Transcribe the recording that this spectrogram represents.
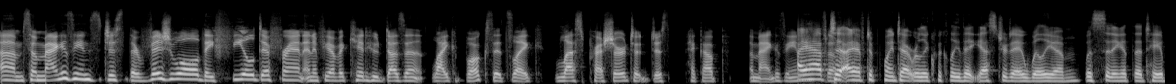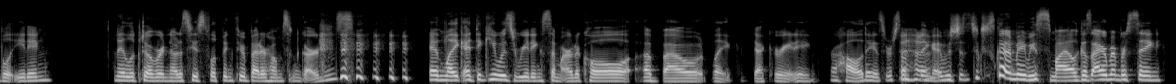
Um, so magazines just they're visual, they feel different, and if you have a kid who doesn't like books, it's like less pressure to just pick up a magazine. I have So- to I have to point out really quickly that yesterday William was sitting at the table eating and I looked over and noticed he's flipping through Better Homes and Gardens. and like I think he was reading some article about like decorating for holidays or something. Uh-huh. It was just it just kind of made me smile because I remember sitting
